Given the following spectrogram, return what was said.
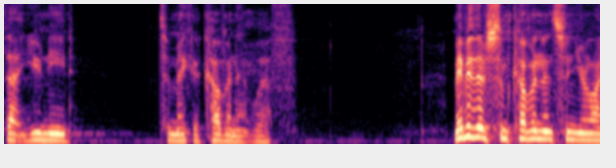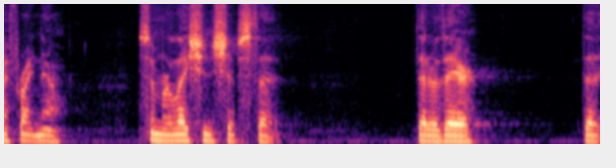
that you need to make a covenant with. Maybe there's some covenants in your life right now some relationships that, that are there that,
